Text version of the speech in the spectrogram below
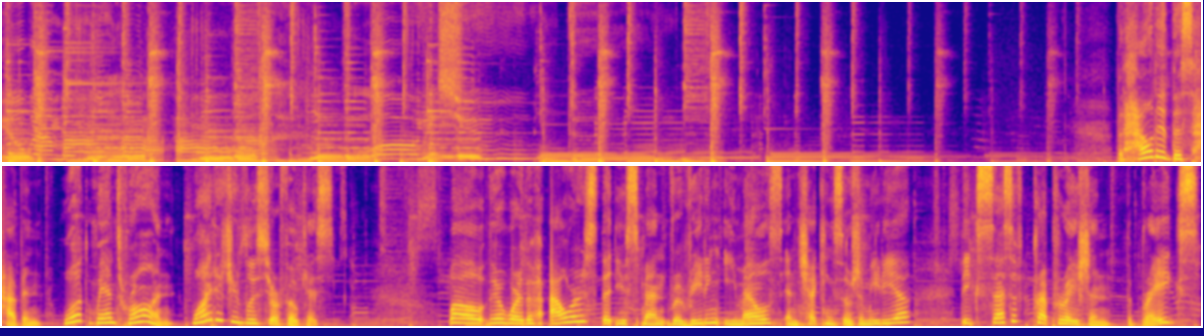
You got my heart. Oh, yes, you do. But how did this happen? What went wrong? Why did you lose your focus? Well, there were the hours that you spent rereading emails and checking social media, the excessive preparation, the breaks,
